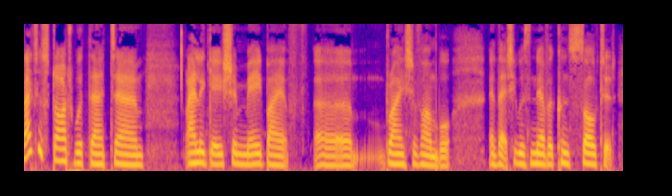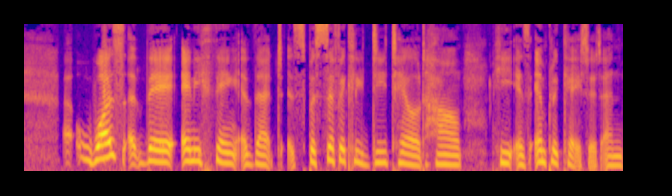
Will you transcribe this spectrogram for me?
I'd like to start with that um, allegation made by uh, Brian Shivambu that he was never consulted. Uh, was there anything that specifically detailed how he is implicated and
